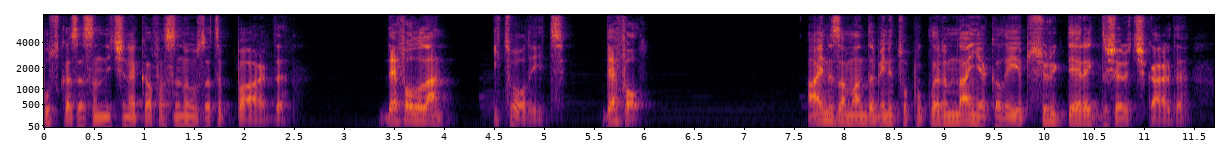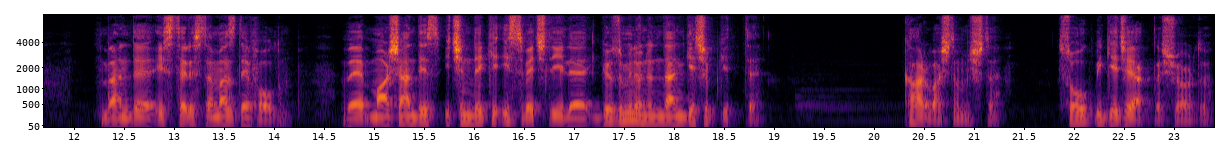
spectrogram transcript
buz kasasının içine kafasını uzatıp bağırdı. ''Defol ulan! İt oğlu it! Defol!'' Aynı zamanda beni topuklarımdan yakalayıp sürükleyerek dışarı çıkardı. Ben de ister istemez defoldum ve marşandiz içindeki İsveçli ile gözümün önünden geçip gitti.'' Kar başlamıştı. Soğuk bir gece yaklaşıyordu.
